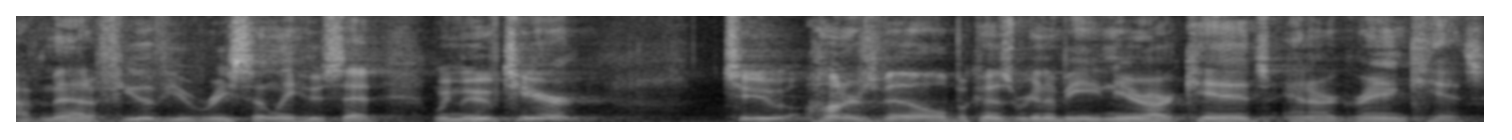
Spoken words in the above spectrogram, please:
have met a few of you recently who said, We moved here to Huntersville because we're going to be near our kids and our grandkids.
